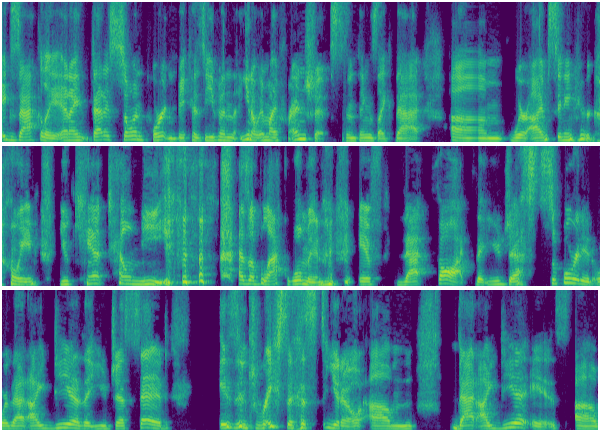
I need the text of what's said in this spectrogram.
Exactly. And I that is so important because even, you know, in my friendships and things like that, um, where I'm sitting here going, you can't tell me as a black woman if that thought that you just supported or that idea that you just said isn't racist you know um, that idea is uh,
